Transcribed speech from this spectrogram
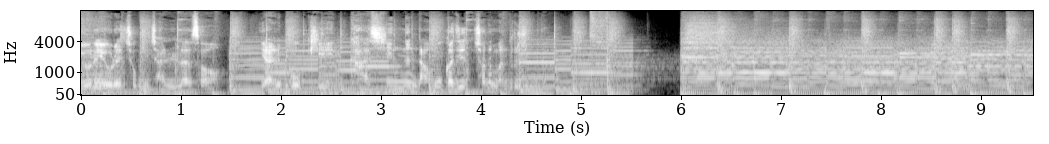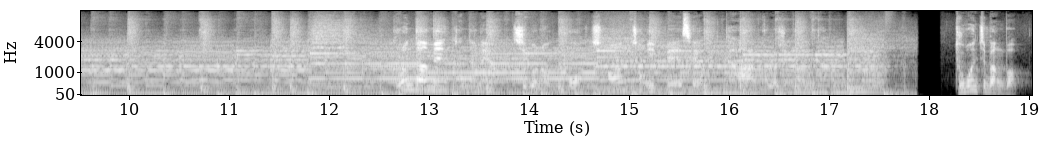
요래요래 조금 잘라서 얇고 긴 가시 있는 나뭇가지처럼 만들어줍니다. 그런 다음엔 간단해요. 집어넣고 천천히 빼세요. 다 걸러져 나옵니다. 두 번째 방법.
